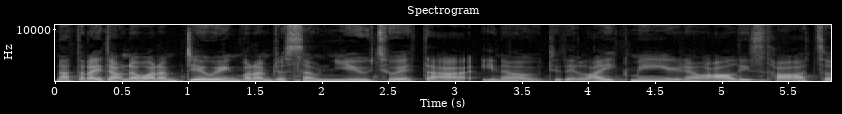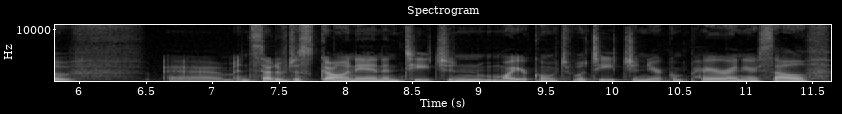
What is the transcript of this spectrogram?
not that I don't know what I'm doing, but I'm just so new to it that, you know, do they like me? You know, all these thoughts of um instead of just going in and teaching what you're comfortable teaching, you're comparing yourself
